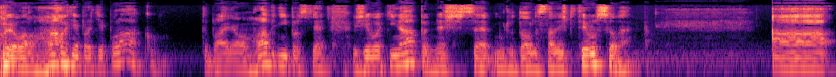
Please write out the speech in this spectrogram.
bojoval hlavně proti Poláku. To byla jeho hlavní prostě životní náplň, než se mu do toho dostali ty Rusové. A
